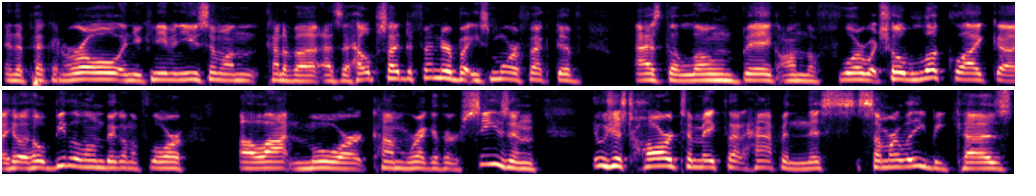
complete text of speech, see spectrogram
in the pick and roll, and you can even use him on kind of a as a help side defender, but he's more effective as the lone big on the floor, which he'll look like uh, he'll, he'll be the lone big on the floor a lot more come regular season. It was just hard to make that happen this summer league because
